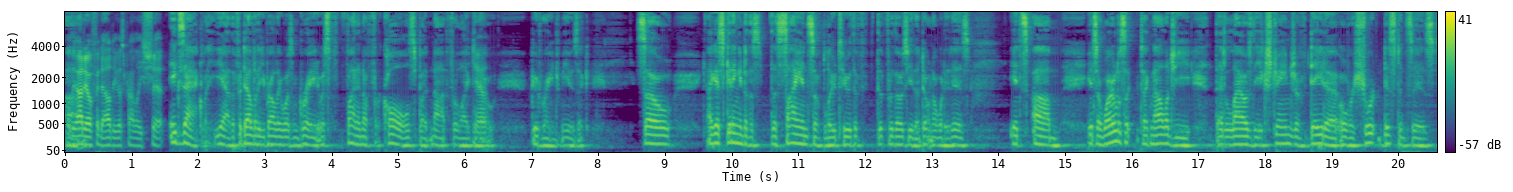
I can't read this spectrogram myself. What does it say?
Well, the audio fidelity was probably shit. Exactly. Yeah, the fidelity probably wasn't great. It was fine enough for calls, but not for like you Yeah. know good range music. So, I guess getting into the the science of Bluetooth, if, the, for those of you that don't know what it is, it's um it's a wireless technology that allows the exchange of data over short distances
